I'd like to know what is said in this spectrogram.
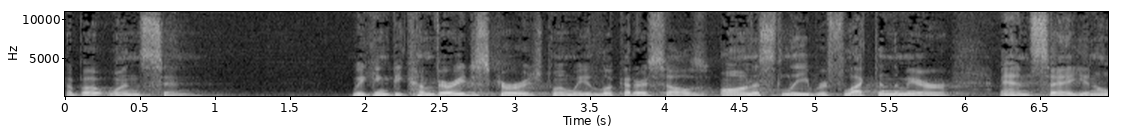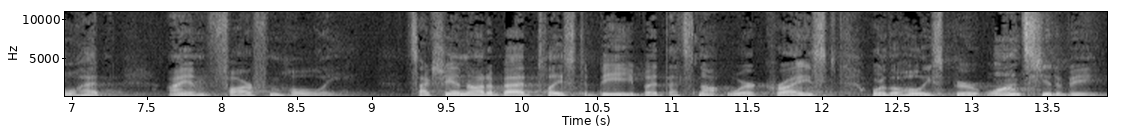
about one's sin. We can become very discouraged when we look at ourselves honestly, reflect in the mirror, and say, you know what? I am far from holy. It's actually not a bad place to be, but that's not where Christ or the Holy Spirit wants you to be.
